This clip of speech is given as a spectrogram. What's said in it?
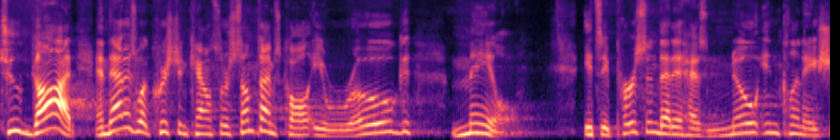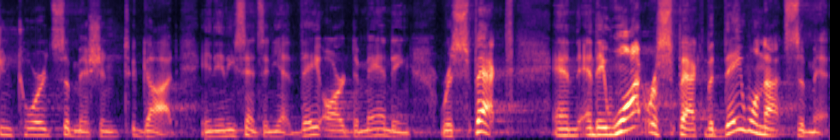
to God. And that is what Christian counselors sometimes call a rogue male. It's a person that has no inclination towards submission to God in any sense, and yet they are demanding respect. And, and they want respect, but they will not submit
